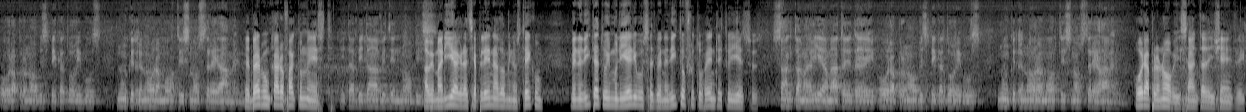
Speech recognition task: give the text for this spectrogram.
ora pro nobis peccatoribus, nunc et in hora mortis nostre. Amen. Et verbum caro factum est. Et habitavit in nobis. Ave Maria, gratia plena, Dominus tecum, benedicta tui mulieribus et benedictus fructus ventris tui, Iesus. Santa Maria, Mater Dei, ora pro nobis peccatoribus, nunc et in hora mortis nostre. Amen. Ora pro nobis, Santa Dei Genitrix.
